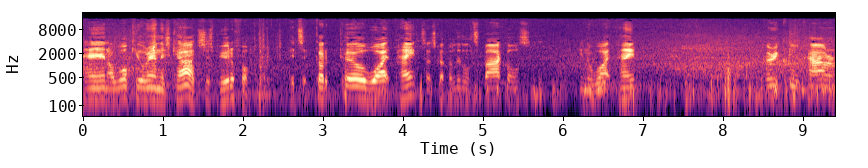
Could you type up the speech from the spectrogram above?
And I'll walk you around this car. It's just beautiful. It's got a pearl white paint, so it's got the little sparkles in the white paint. Very cool car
